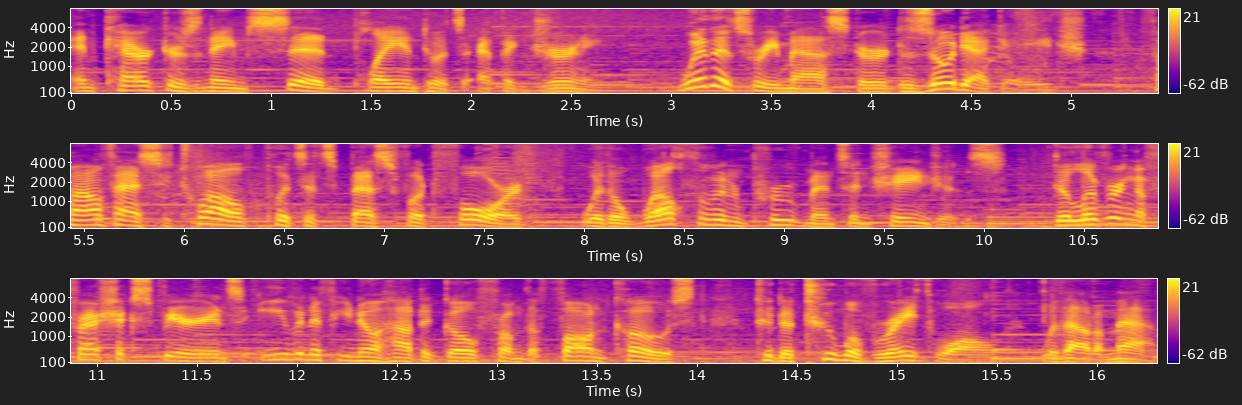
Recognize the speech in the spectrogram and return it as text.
and characters named Cid play into its epic journey. With its remaster, The Zodiac Age, Final Fantasy XII puts its best foot forward with a wealth of improvements and changes, delivering a fresh experience even if you know how to go from the Phon Coast to the Tomb of Raithwall without a map.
